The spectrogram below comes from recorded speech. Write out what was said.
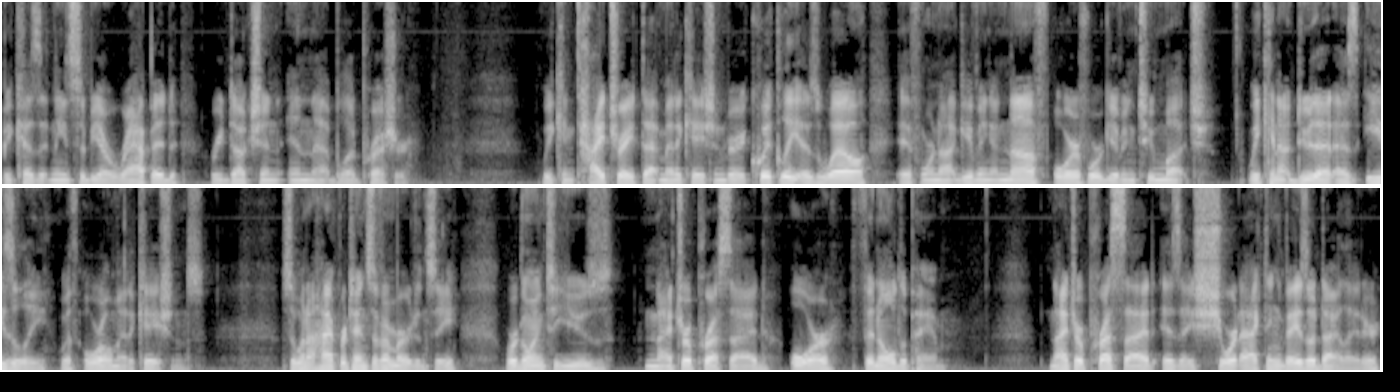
because it needs to be a rapid reduction in that blood pressure. We can titrate that medication very quickly as well if we're not giving enough or if we're giving too much. We cannot do that as easily with oral medications. So, in a hypertensive emergency, we're going to use nitroprusside or fenoldopam. Nitroprusside is a short acting vasodilator.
